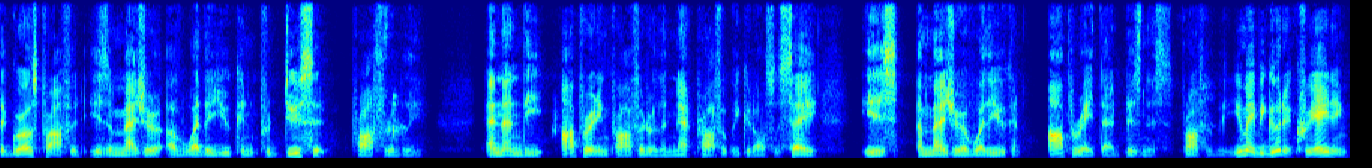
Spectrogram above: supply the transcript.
The gross profit is a measure of whether you can produce it profitably. And then the operating profit or the net profit, we could also say, is a measure of whether you can operate that business profitably. You may be good at creating,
